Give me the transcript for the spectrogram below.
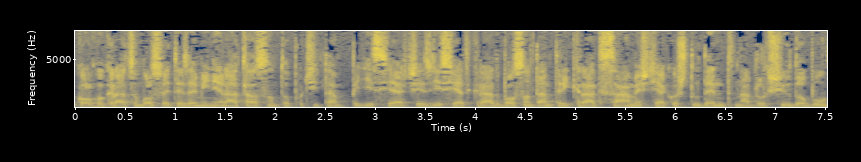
Koľkokrát som bol v Svetej Zemi, nerátal som to, počítam 50-60 krát. Bol som tam trikrát sám ešte ako študent na dlhšiu dobu.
